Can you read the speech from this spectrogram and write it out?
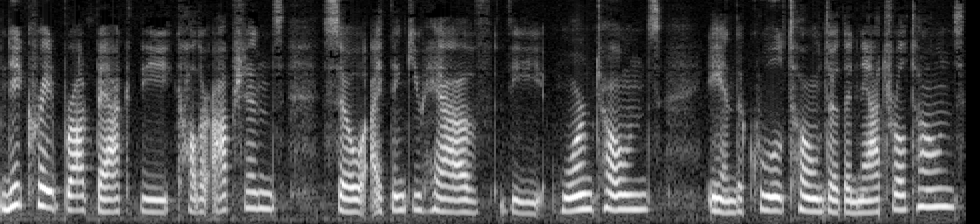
Knit Crate brought back the color options. So I think you have the warm tones and the cool tones are the natural tones.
